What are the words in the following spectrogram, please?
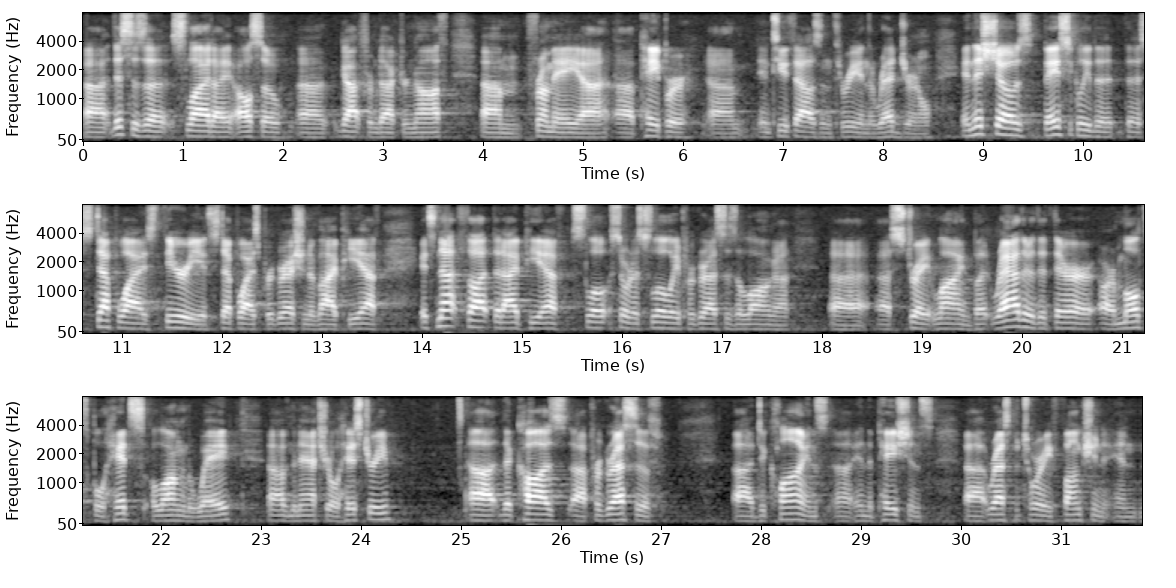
Uh, this is a slide I also uh, got from Dr. Noth um, from a, uh, a paper um, in 2003 in the Red Journal. And this shows basically the, the stepwise theory, and stepwise progression of IPF. It's not thought that IPF slow, sort of slowly progresses along a, uh, a, straight line, but rather that there are, multiple hits along the way of the natural history uh, that cause uh, progressive uh, declines uh, in the patient's uh, respiratory function and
